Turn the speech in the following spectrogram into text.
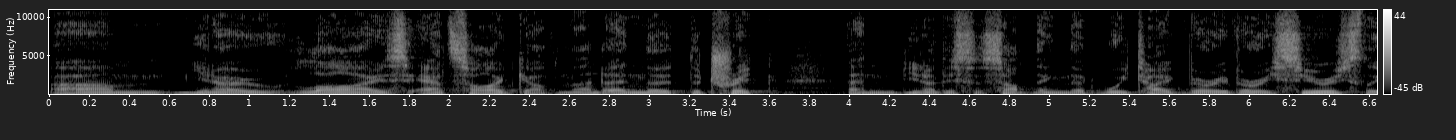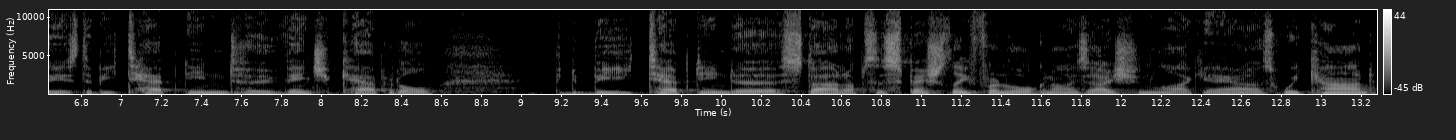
um, you know, lies outside government. And the, the trick, and you know, this is something that we take very, very seriously, is to be tapped into venture capital, to be tapped into startups, especially for an organisation like ours. We can't,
